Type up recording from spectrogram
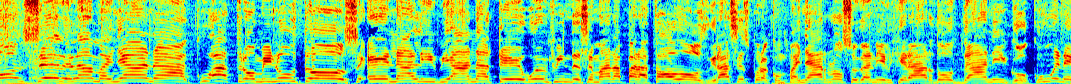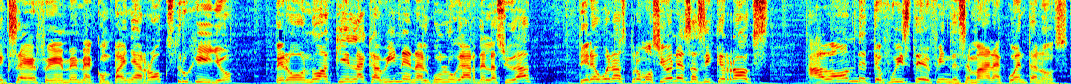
11 de la mañana, 4 minutos en Aliviánate. Buen fin de semana para todos. Gracias por acompañarnos. Soy Daniel Gerardo, Dani Goku en XFM. Me acompaña Rox Trujillo, pero no aquí en la cabina, en algún lugar de la ciudad. Tiene buenas promociones, así que Rox, ¿a dónde te fuiste de fin de semana? Cuéntanos.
